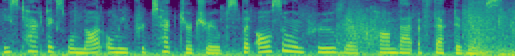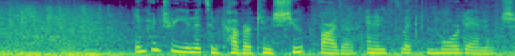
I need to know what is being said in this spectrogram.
These tactics will not only protect your troops, but also improve their combat effectiveness. Infantry units in cover can shoot farther and inflict more damage.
